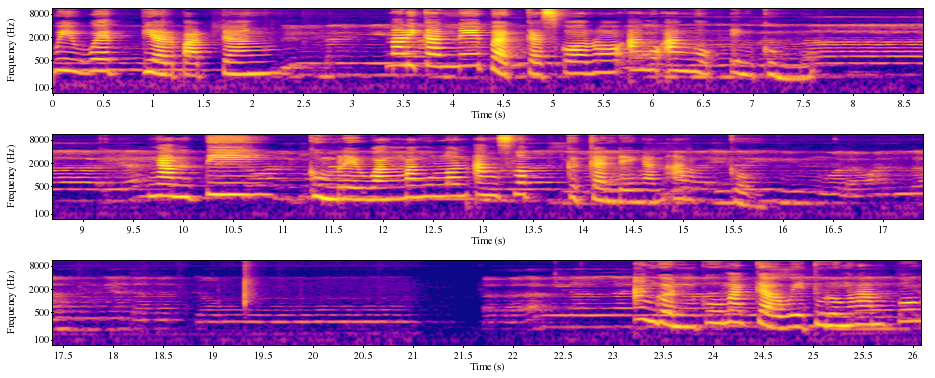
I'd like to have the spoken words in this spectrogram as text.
Wiwit biar padang. Nalikane bagas kara anguk-anguk ing gumuk. Nganti gumlewang mangulon angslep gegandengan arga anggonku magawe durung rampung.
